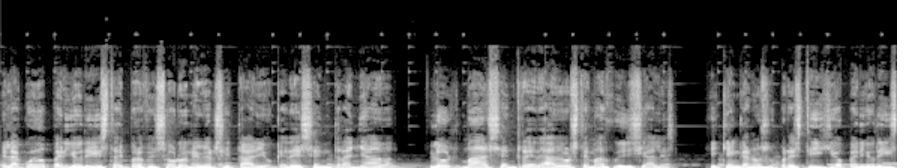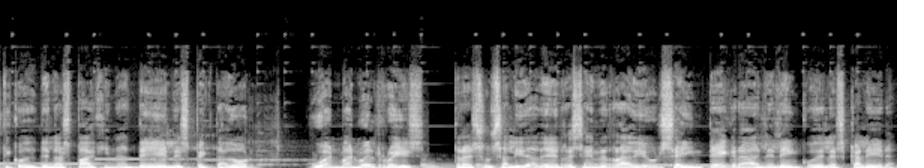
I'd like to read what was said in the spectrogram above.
el agudo periodista y profesor universitario que desentrañaba los más enredados temas judiciales y quien ganó su prestigio periodístico desde las páginas de El Espectador. Juan Manuel Ruiz, tras su salida de RCN Radio, se integra al elenco de La Escalera.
